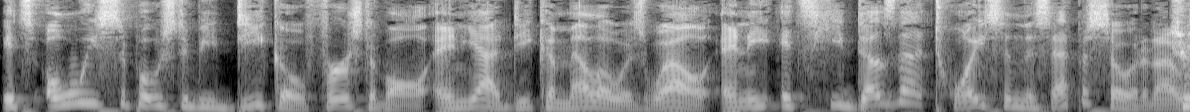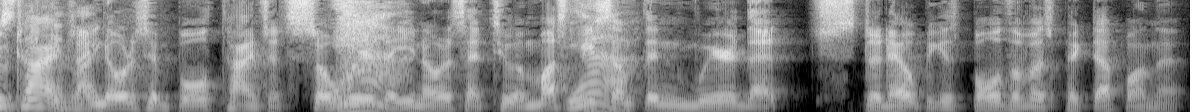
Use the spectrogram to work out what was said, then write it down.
It's always supposed to be Deco first of all, and yeah, Decamello as well. And he it's he does that twice in this episode. And I Two times. I like, noticed it both times. It's so Yeah. weird that you noticed that too. It must Yeah. be something weird that stood out because both of us picked up on that.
